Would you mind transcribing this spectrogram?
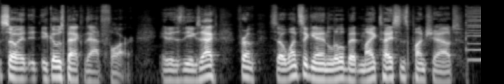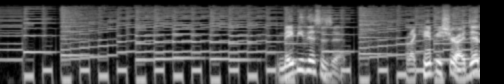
so it, it, it goes back that far. It is the exact from so once again a little bit Mike Tyson's Punch Out. Maybe this is it, but I can't be sure. I did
